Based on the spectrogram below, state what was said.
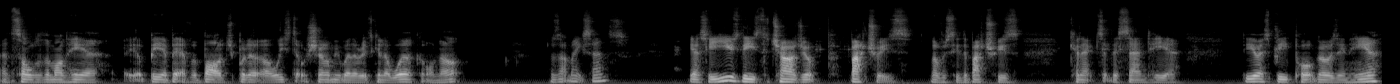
and solder them on here it'll be a bit of a bodge but at least it'll show me whether it's going to work or not. Does that make sense? Yeah so you use these to charge up batteries. Obviously the batteries connect at this end here. The USB port goes in here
